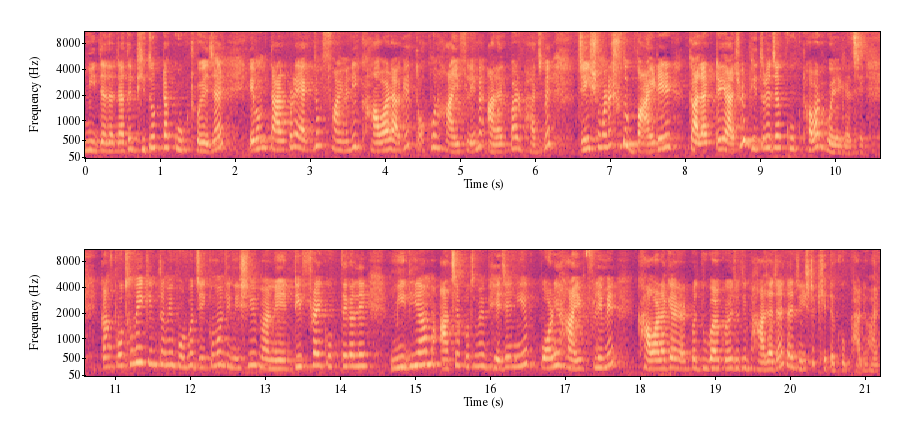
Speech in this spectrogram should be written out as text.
মি- যা- যাতে ভিতরটা কুকড হয়ে যায়। এবং তারপরে একদম ফাইনালি খাওয়ার আগে তখন হাই ফ্লেমে আরেকবার ভাজবে। যেই সময়টা শুধু বাইরের কালারটাই আসবে, ভিতরে যা কুকড হওয়ার হয়ে গেছে। কারণ প্রথমেই কিন্তু আমি বলব যে কোনো জিনিসই মানে ডিপ ফ্রাই করতে গেলে মিডিয়াম আছে প্রথমে ভেজে নিয়ে পরে হাই ফ্লেমে খাওয়ার আগে একবার দুবার করে যদি ভাজা যায় তাই জিনিসটা খেতে খুব ভালো হয়।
